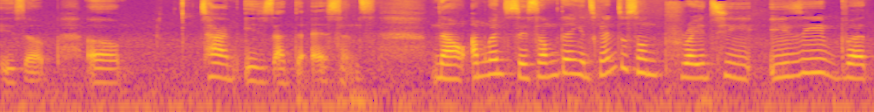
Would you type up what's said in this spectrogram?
is up uh, time is at the essence now, I'm going to say something, it's going to sound pretty easy, but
